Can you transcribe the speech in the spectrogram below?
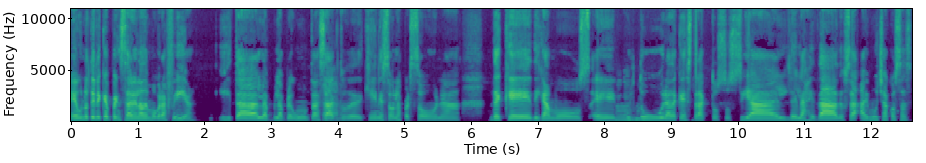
eh, uno tiene que pensar en la demografía y está la, pregunta exacta de quiénes son las personas, de qué, digamos, eh, cultura, de qué extracto social, de las edades, o sea, hay muchas cosas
